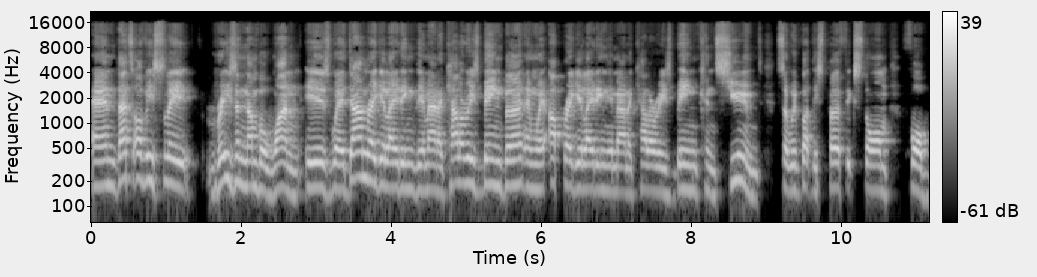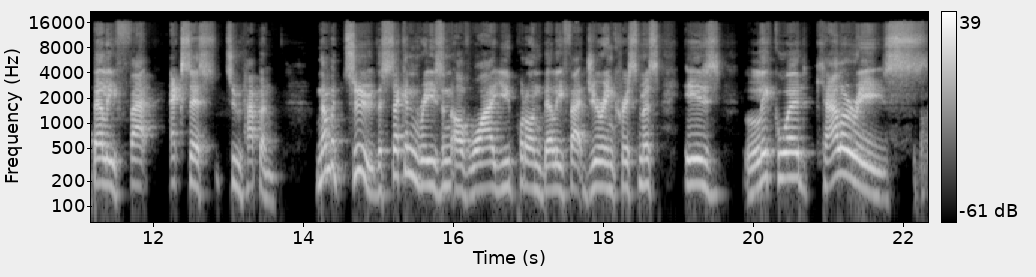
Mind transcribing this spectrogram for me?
And that's obviously reason number one is we're down regulating the amount of calories being burnt and we're up regulating the amount of calories being consumed. So we've got this perfect storm for belly fat excess to happen. Number two, the second reason of why you put on belly fat during Christmas is liquid calories.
